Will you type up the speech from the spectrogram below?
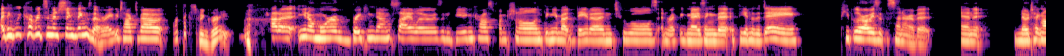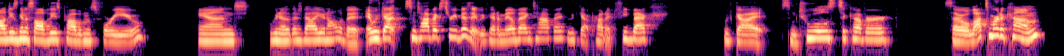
I think we covered some interesting things though, right? We talked about I think it's been great. how to, you know, more of breaking down silos and being cross-functional and thinking about data and tools and recognizing that at the end of the day, people are always at the center of it. And it, no technology is going to solve these problems for you. And we know that there's value in all of it. And we've got some topics to revisit. We've got a mailbag topic, we've got product feedback, we've got some tools to cover. So lots more to come,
